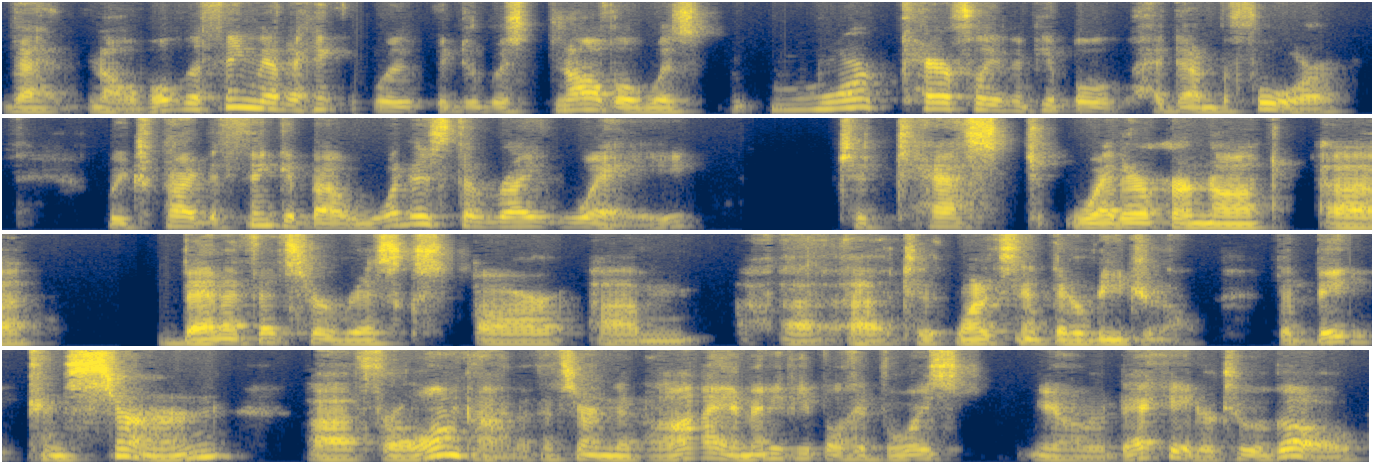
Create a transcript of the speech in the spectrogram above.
that novel. The thing that I think we, we did was novel was more carefully than people had done before we tried to think about what is the right way to test whether or not uh, benefits or risks are, um, uh, uh, to one extent, they're regional. The big concern uh, for a long time, a concern that I and many people had voiced, you know, a decade or two ago,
